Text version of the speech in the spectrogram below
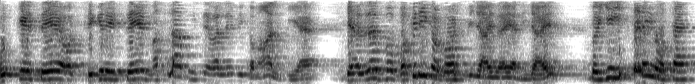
حکے سے اور سگریٹ سے، مسئلہ پوچھنے والے بھی کمال کیا ہے کہ حضرت وہ بکری کا گوشت بھی جائز ہے یا نہیں جائز؟ تو یہ اس طرح ہی ہوتا ہے۔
